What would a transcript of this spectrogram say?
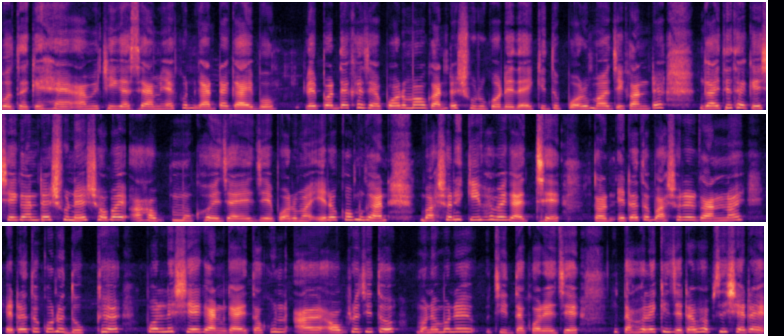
বলতে থাকে হ্যাঁ আমি ঠিক আছে, আমি এখন গানটা গাইবো। এরপর দেখা যায় পরমাও গানটা শুরু করে দেয়। কিন্তু পরমা যে গানটা গাইতে থাকে, সেই গানটা শুনে সবাই আহমুখ হয়ে যায় যে, পরমা এরকম গান বাসরে কীভাবে গাচ্ছে? কারণ এটা তো বাসরের গান নয়, এটা তো কোনো দুঃখে পড়লে সে গান গায়। তখন অভ্রজিত মনে মনে চিন্তা করে যে, তাহলে কি যেটা ভাবছি সেটাই?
